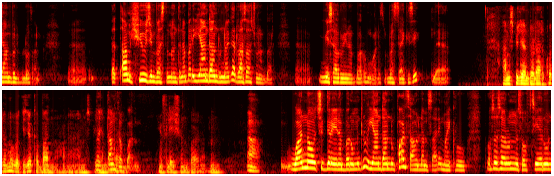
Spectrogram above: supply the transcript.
gamble ብሎታል። በጣም huge investment ነበር። እያንዳንዱ ነገር ራሳቸው ነበር የሚሰሩ የነበሩ ማለት ነው በዛ ጊዜ። አምስት ቢሊዮን ዶላር እኮ ደግሞ በጊዜው ከባድ ነው። 15 ቢሊዮን በጣም ከባድ ነው። inflation ዋናው ችግር የነበረው ምንድነው? እያንዳንዱ part አሁን ለምሳሌ microprocessor ኡን software ኡን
